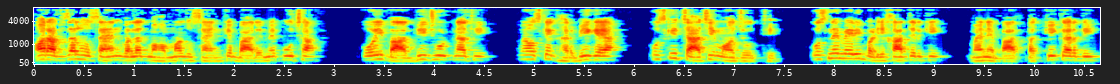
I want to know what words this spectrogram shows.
اور افضل حسین ولد محمد حسین کے بارے میں پوچھا۔ کوئی بات بھی جھوٹ نہ تھی۔ میں اس کے گھر بھی گیا۔ اس کی چاچی موجود تھی۔ اس نے میری بڑی خاطر کی۔ میں نے بات پکی کر دی۔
